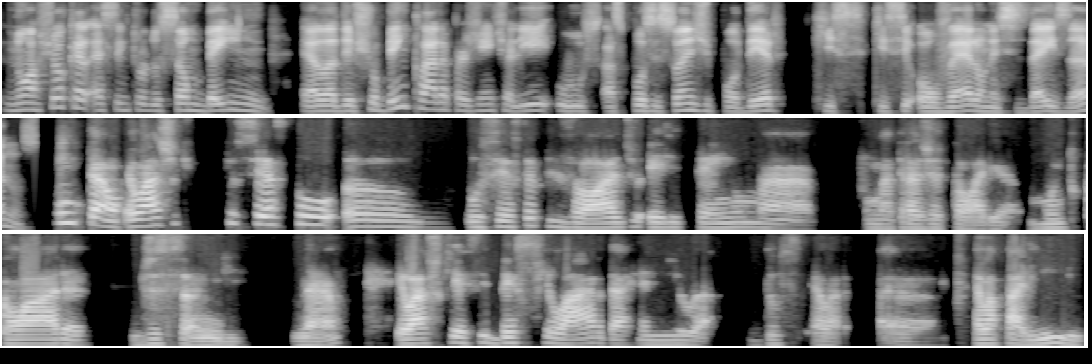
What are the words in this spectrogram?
Não achou que essa introdução bem. Ela deixou bem clara pra gente ali os, as posições de poder que, se- que se houveram nesses 10 anos? Então, eu acho que o sexto, ahn, o sexto episódio, ele tem uma, uma trajetória muito clara de sangue, né? Eu acho que esse desfilar da Rhaenyra, dos, ela, ah, ela parindo,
